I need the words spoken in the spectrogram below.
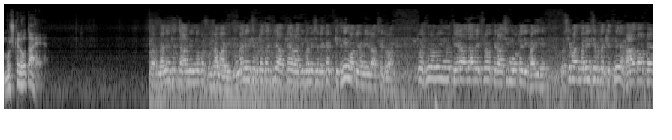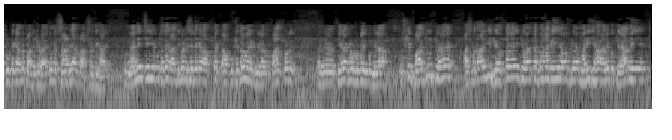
मुश्किल होता है। मैंने इनसे चार बिंदुओं पर सूचना मांगी थी। मैंने इनसे पूछा था कि आपके यहाँ राजीव बनने से लेकर कितनी मौतें हुई इलाज के दौरान? तो इसमें उन्होंने तेरह हज़ार एक सौ तिरासी मौतें दिखाई है। उसके बाद मैंने इनसे पूछा, कितने हाथ और पैर टूटे के आपने प्राफिट चढ़ाए? तो मैं साठ हज़ार प्राफिट दिखाए। तो मैंने इनसे ये पूछा था, राज्य बने से लेकर अब तक आपको कितना बजट मिला? तो पाँच करोड़ तेरह करोड़ रुपए इनको मिला। उसके बावजूद जो है, अस्पताल की व्यवस्थाएँ जो है करवा गई है और जो है मरीज़ यहाँ आने को तैयार नहीं है।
